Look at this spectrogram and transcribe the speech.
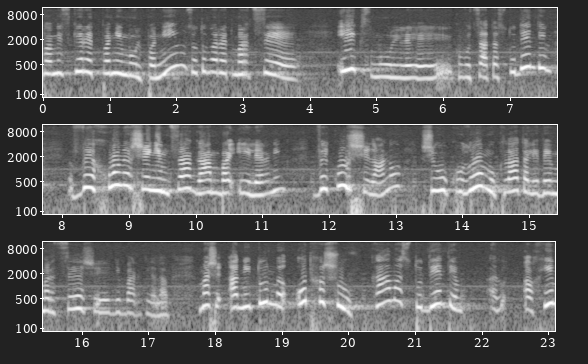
במסגרת פנים מול פנים, זאת אומרת מרצה X מול קבוצת הסטודנטים וחומר שנמצא גם ב-e-learning וקורס שלנו שהוא כולו מוקלט על ידי מרצה שדיברתי עליו. ש... הנתון מאוד חשוב, כמה סטודנטים הולכים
